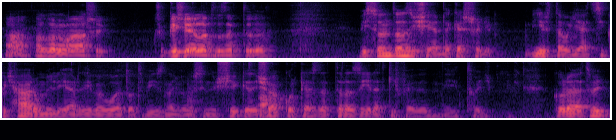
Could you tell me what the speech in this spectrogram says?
Ha, az meg a másik. Csak kísérleteznek, tudod. Viszont az is érdekes, hogy írta úgy játszik, hogy 3 milliárd éve volt ott víz nagy valószínűséggel, és Aha. akkor kezdett el az élet kifejlődni itt, hogy akkor lehet, hogy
